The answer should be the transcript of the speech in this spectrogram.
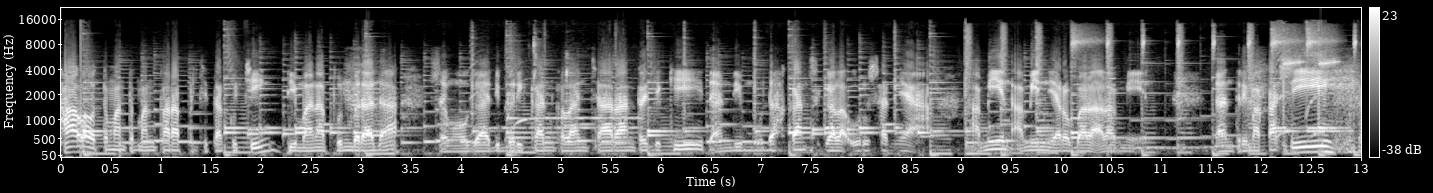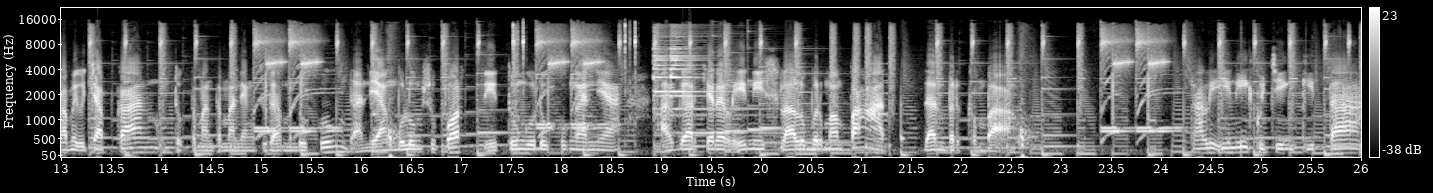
Halo teman-teman para pecinta kucing di mana pun berada Semoga diberikan kelancaran rezeki dan dimudahkan segala urusannya. Amin amin ya robbal alamin. Dan terima kasih kami ucapkan untuk teman-teman yang sudah mendukung Dan yang belum support ditunggu dukungannya Agar channel ini selalu bermanfaat dan berkembang. Kali ini kucing kita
